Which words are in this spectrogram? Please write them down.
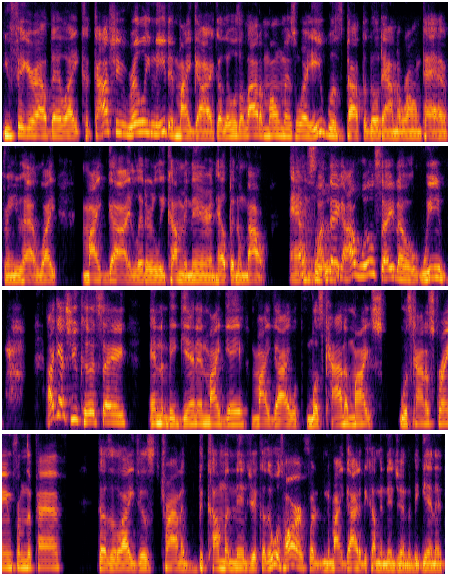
you figure out that, like, Kakashi really needed Might Guy because there was a lot of moments where he was about to go down the wrong path. And you have, like, Might Guy literally coming there and helping him out. And Absolutely. one thing I will say, though, we, I guess you could say, in the beginning, my gay Might Guy was kind of my was kind of straying from the path because of like just trying to become a ninja. Because it was hard for Might Guy to become a ninja in the beginning.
